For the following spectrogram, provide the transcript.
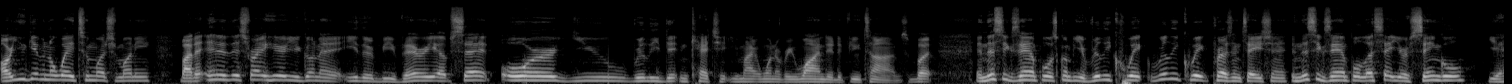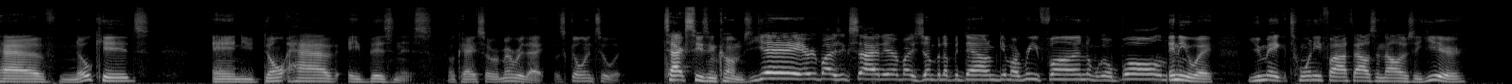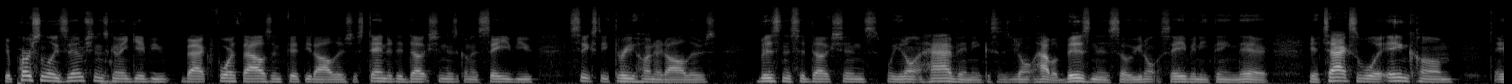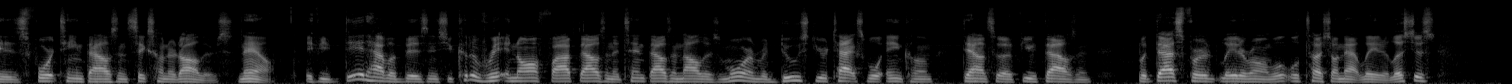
Are you giving away too much money? By the end of this right here, you're going to either be very upset or you really didn't catch it. You might want to rewind it a few times. But in this example, it's going to be a really quick, really quick presentation. In this example, let's say you're single, you have no kids, and you don't have a business. Okay, so remember that. Let's go into it. Tax season comes. Yay, everybody's excited. Everybody's jumping up and down. I'm getting my refund. I'm going to go ball. Anyway, you make $25,000 a year your personal exemption is going to give you back $4,050. Your standard deduction is going to save you $6,300. Business deductions, well, you don't have any because you don't have a business, so you don't save anything there. Your taxable income is $14,600. Now, if you did have a business, you could have written off $5,000 to $10,000 more and reduced your taxable income down to a few thousand. But that's for later on. We'll, we'll touch on that later. Let's just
